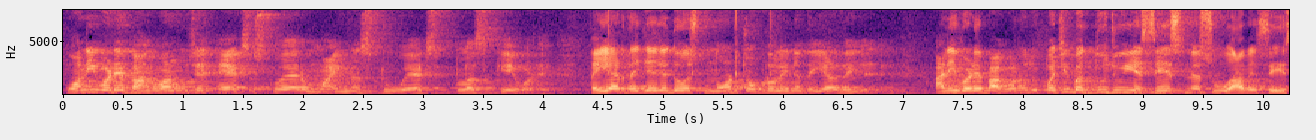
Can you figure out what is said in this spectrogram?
કોની વડે ભાંગવાનું છે? X square minus two x plus k વડે. તૈયાર થઈ છે દોસ્ત. નોટ ચોપડો લઈને તૈયાર થઈ છે. આની વડે ભાગવાનું છે. પછી બધું જોઈએ. શેષને શું આવે? શેષ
